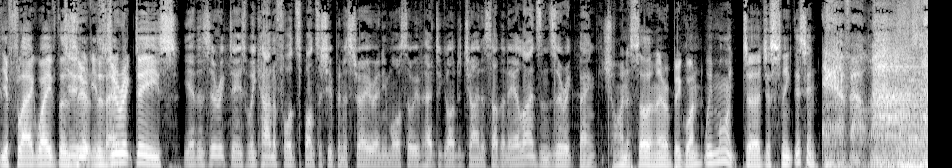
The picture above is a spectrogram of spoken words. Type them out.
your flag wave the Do Zu- have your the flag. Zurich D's. Yeah, the Zurich D's. We can't afford sponsorship in Australia anymore, so we've had to go on to China Southern Airlines and Zurich Bank. China Southern, they're a big one. We might uh, just sneak this in. All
